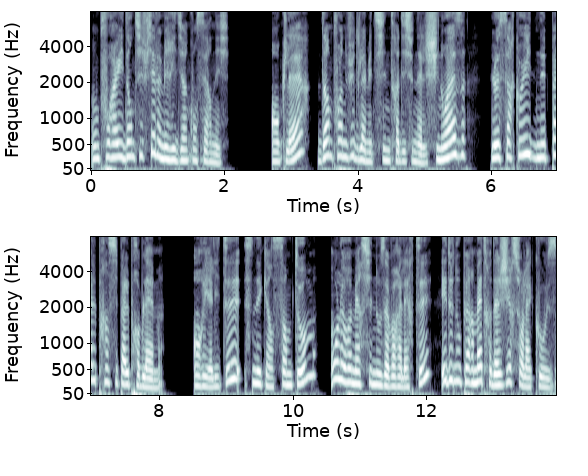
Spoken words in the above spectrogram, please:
on pourra identifier le méridien concerné. En clair, d'un point de vue de la médecine traditionnelle chinoise, le sarcoïde n'est pas le principal problème. En réalité, ce n'est qu'un symptôme, on le remercie de nous avoir alertés et de nous permettre d'agir sur la cause.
